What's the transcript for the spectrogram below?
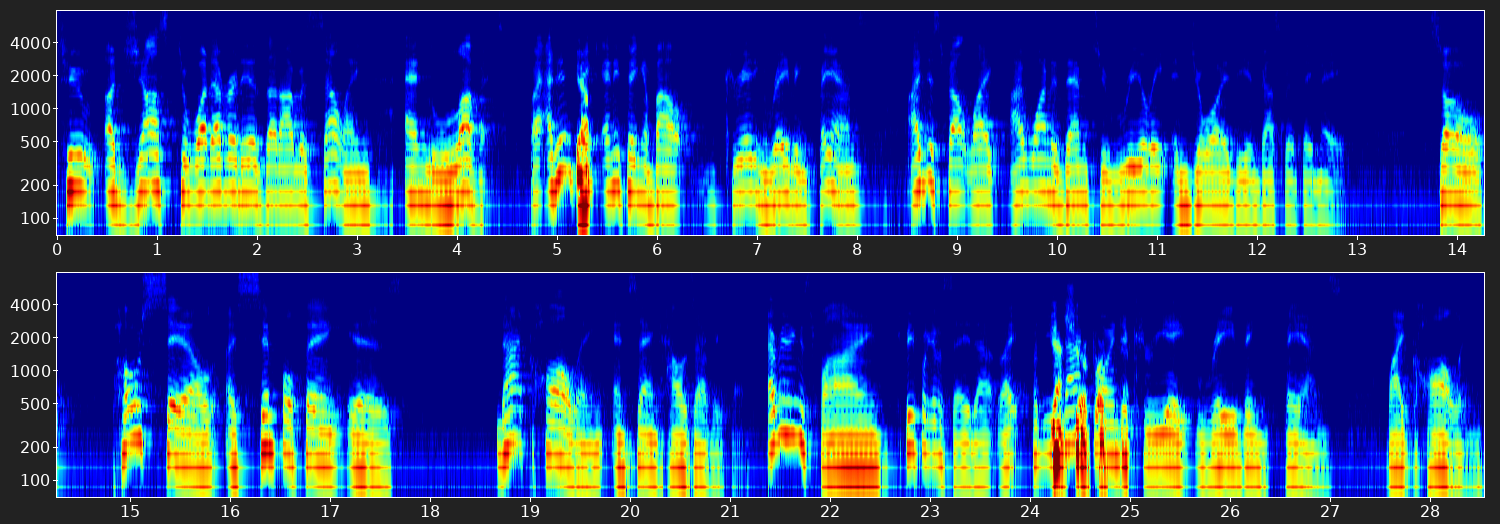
to adjust to whatever it is that I was selling and love it. Right? I didn't yep. think anything about creating raving fans. I just felt like I wanted them to really enjoy the investment they made. So, post sale, a simple thing is not calling and saying, How's everything? Everything is fine. People are going to say that, right? But you're yeah, not sure, going to create raving fans by calling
